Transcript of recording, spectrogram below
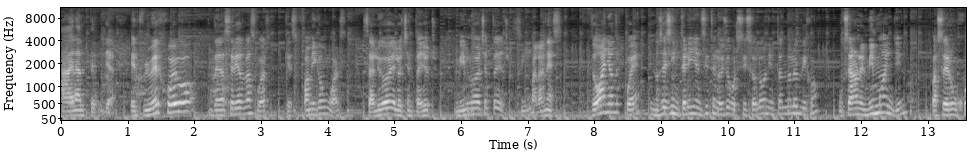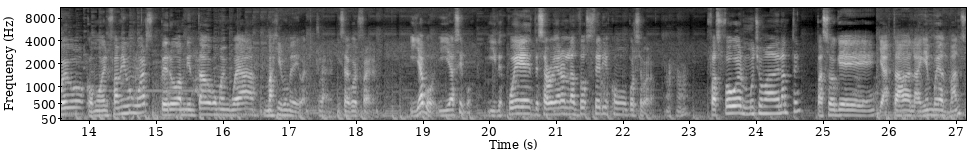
adelante. Ya. El primer juego de la serie Advance Wars, que es Famicom Wars, salió el 88, 1988, Sí. para la NES. Dos años después, no sé si Intelligent System lo hizo por sí solo, Nintendo les dijo, usaron el mismo engine para hacer un juego como el Famicom Wars, pero ambientado como en weá mágico medieval. Claro. Y sacó el Fire Emblem. Y ya, pues, y así, pues. Y después desarrollaron las dos series como por separado. Ajá. Fast forward mucho más adelante, pasó que ya estaba la Game Boy Advance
